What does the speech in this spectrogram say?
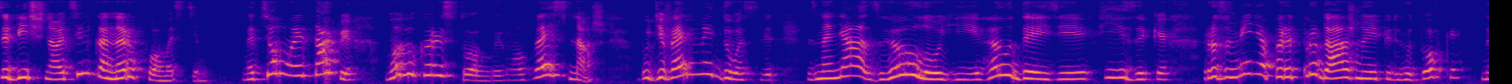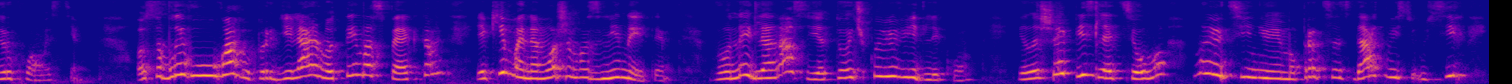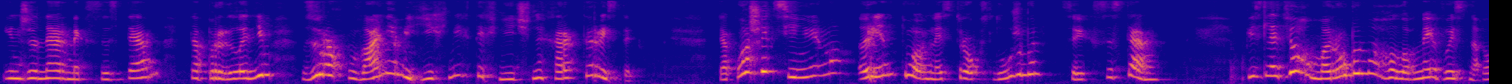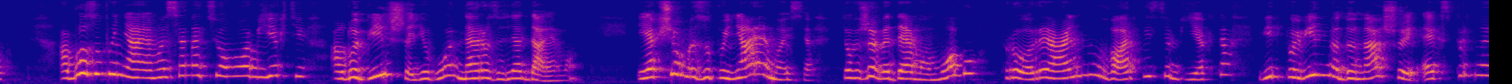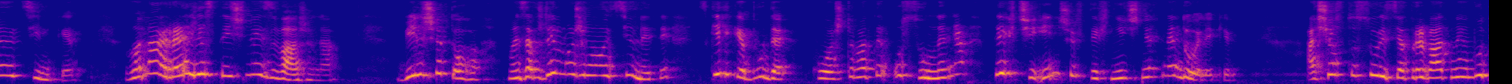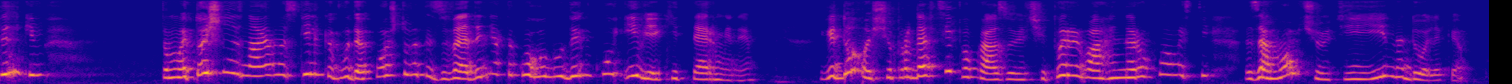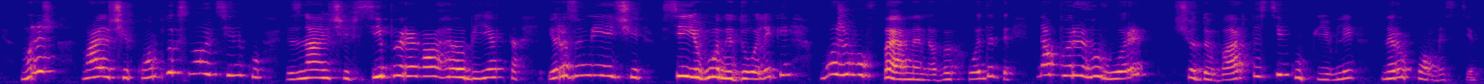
всебічна оцінка нерухомості. На цьому етапі ми використовуємо весь наш будівельний досвід, знання з геології, геодезії, фізики, розуміння передпродажної підготовки нерухомості. Особливу увагу приділяємо тим аспектам, які ми не можемо змінити. Вони для нас є точкою відліку. І лише після цього ми оцінюємо працездатність усіх інженерних систем та приладів з урахуванням їхніх технічних характеристик. Також оцінюємо орієнтовний строк служби цих систем. Після цього ми робимо головний висновок. Або зупиняємося на цьому об'єкті, або більше його не розглядаємо. І якщо ми зупиняємося, то вже ведемо мову про реальну вартість об'єкта відповідно до нашої експертної оцінки. Вона реалістична і зважена. Більше того, ми завжди можемо оцінити, скільки буде коштувати усунення тих чи інших технічних недоліків. А що стосується приватних будинків, то ми точно знаємо, скільки буде коштувати зведення такого будинку і в які терміни. Відомо, що продавці, показуючи переваги нерухомості, замовчують її недоліки. Ми ж, маючи комплексну оцінку, знаючи всі переваги об'єкта і розуміючи всі його недоліки, можемо впевнено виходити на переговори щодо вартості купівлі нерухомості.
